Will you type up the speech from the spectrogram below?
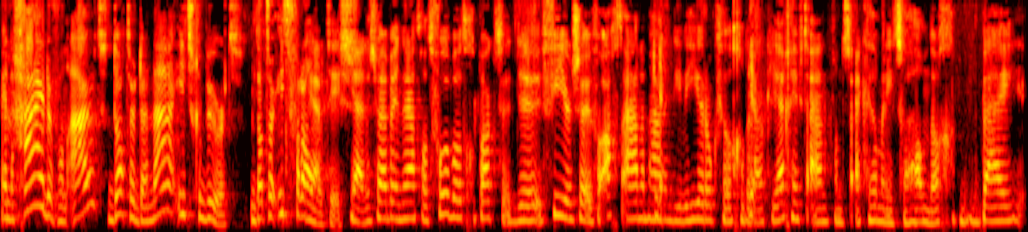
en dan ga je ervan uit dat er daarna iets gebeurt, dat er iets veranderd ja. is. Ja, dus we hebben inderdaad wat voorbeeld gepakt. De 4, 7, 8 ademhaling die we hier ook veel gebruiken. Jij geeft aan van het is eigenlijk helemaal niet zo handig bij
